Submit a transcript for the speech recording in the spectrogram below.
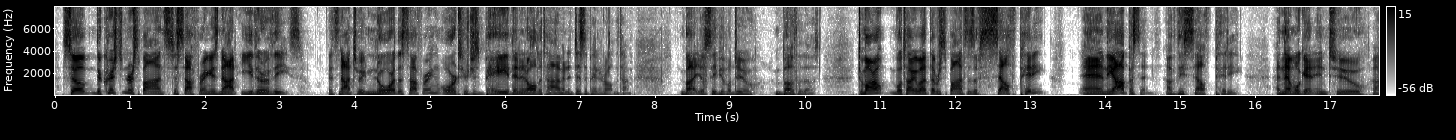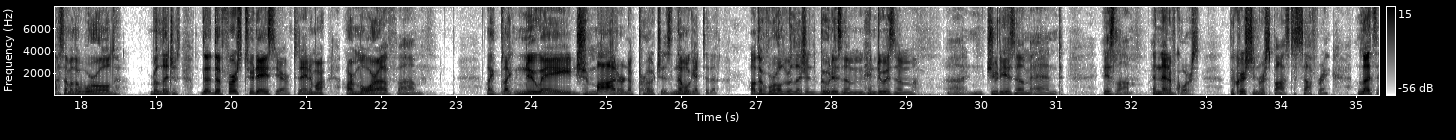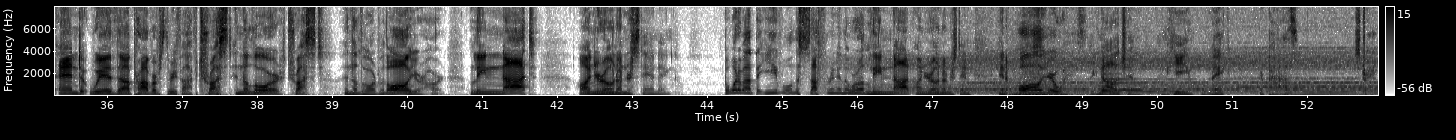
So the Christian response to suffering is not either of these. It's not to ignore the suffering or to just bathe in it all the time and anticipate it all the time. But you'll see people do both of those. Tomorrow, we'll talk about the responses of self pity and the opposite of the self pity. And then we'll get into uh, some of the world religions. The, the first two days here, today and tomorrow, are more of um, like, like new age modern approaches. And then we'll get to the other world religions Buddhism, Hinduism, uh, Judaism, and Islam. And then, of course, the Christian response to suffering. Let's end with uh, Proverbs 3 5. Trust in the Lord. Trust in the Lord with all your heart. Lean not on your own understanding. But what about the evil and the suffering in the world? Lean not on your own understanding. In all your ways, acknowledge Him, and He will make your paths straight.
